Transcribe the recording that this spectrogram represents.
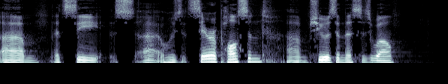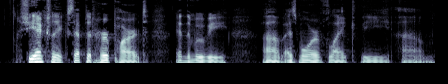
Um, let's see, uh, who's it? Sarah Paulson. Um, she was in this as well. She actually accepted her part in the movie um, as more of like the um,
